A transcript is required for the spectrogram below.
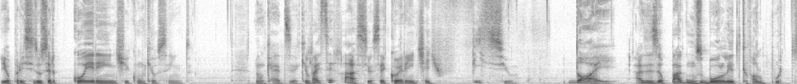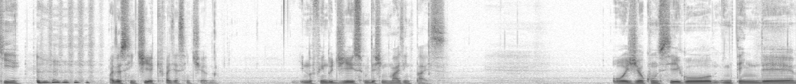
E eu preciso ser coerente com o que eu sinto. Não quer dizer que vai ser fácil. Ser coerente é difícil. Dói. Às vezes eu pago uns boletos que eu falo, por quê? Mas eu sentia que fazia sentido. E no fim do dia isso me deixa mais em paz. Hoje eu consigo entender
